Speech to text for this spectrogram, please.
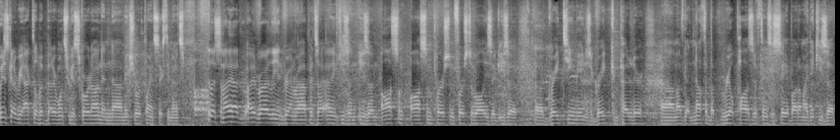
we just got to react a little bit better once we get scored on and uh, make sure we're playing 60 minutes. Listen, I had I had Riley in Grand Rapids. I, I think he's an he's an awesome awesome person. First of all, he's a he's a, a great teammate. He's a great competitor. Um, I've got nothing but real positive things to say about him. I think he's a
